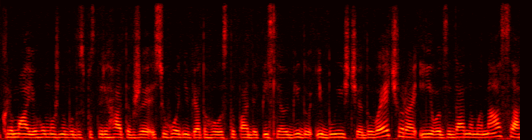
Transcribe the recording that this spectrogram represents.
зокрема, його можна буде спостерігати вже сьогодні, 5 листопада, після обіду і ближче до вечора. І от за даними НАСА,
